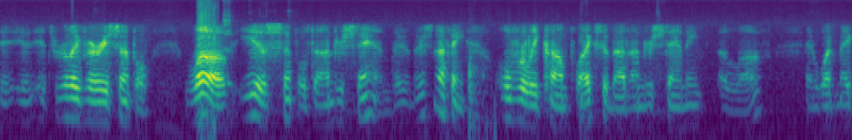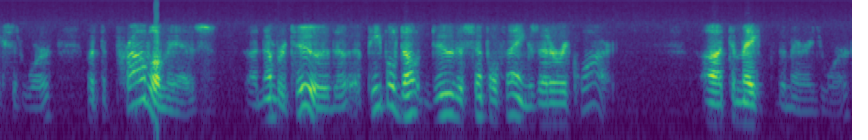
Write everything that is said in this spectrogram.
it, it's really very simple. Love is simple to understand. There, there's nothing overly complex about understanding love and what makes it work. But the problem is, uh, number two, the people don't do the simple things that are required uh, to make the marriage work,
